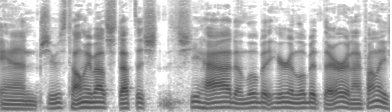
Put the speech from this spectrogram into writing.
and she was telling me about stuff that she, that she, had a little bit here and a little bit there and i finally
